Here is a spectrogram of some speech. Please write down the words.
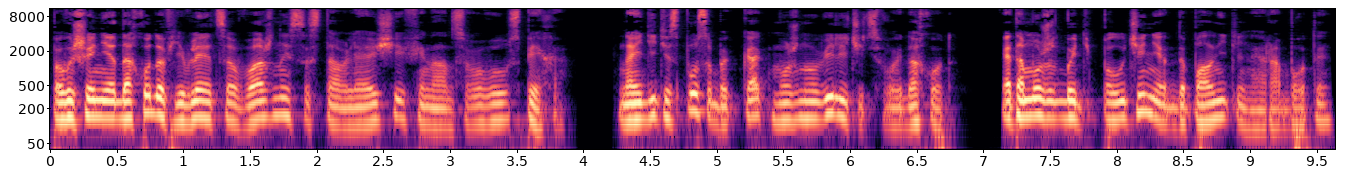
Повышение доходов является важной составляющей финансового успеха. Найдите способы, как можно увеличить свой доход. Это может быть получение дополнительной работы,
